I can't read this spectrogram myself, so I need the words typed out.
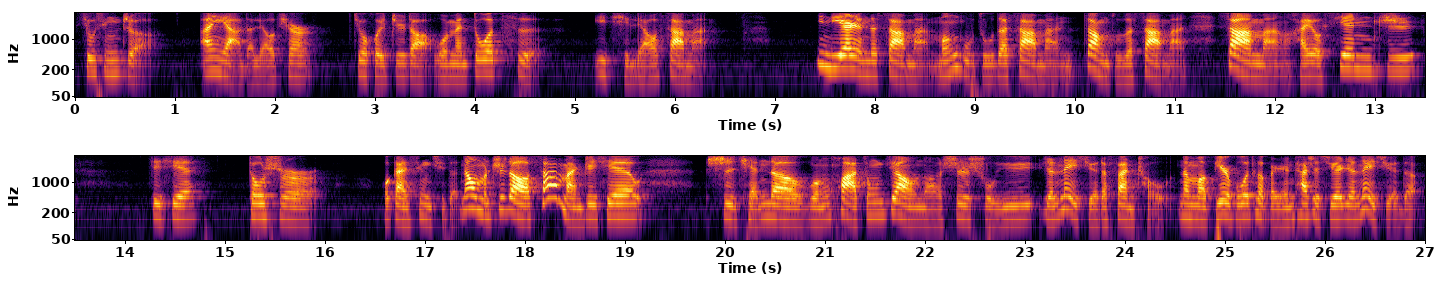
修行者。安雅的聊天儿就会知道，我们多次一起聊萨满，印第安人的萨满、蒙古族的萨满、藏族的萨满、萨满还有先知，这些都是我感兴趣的。那我们知道，萨满这些史前的文化宗教呢，是属于人类学的范畴。那么比尔波特本人他是学人类学的，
